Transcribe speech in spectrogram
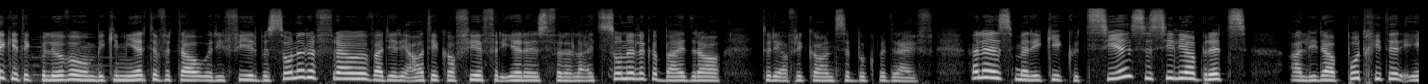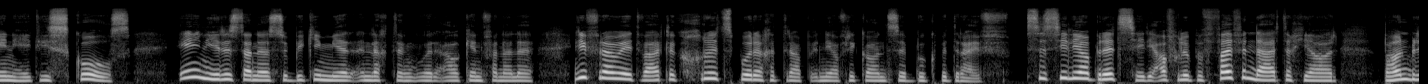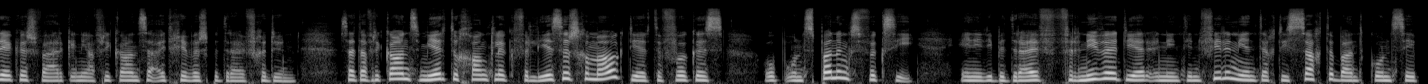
Week het ek beloof om bietjie meer te vertel oor die vier besondere vroue wat deur die ATKV vereer is vir hulle uitsonderlike bydrae tot die Afrikaanse boekbedryf. Hulle is Maritjie Kutse, Cecilia Brits, Alida Potgieter en Hetty Skols. En hier is dan nou so 'n bietjie meer inligting oor elkeen van hulle. Hierdie vroue het werklik groot spore getrap in die Afrikaanse boekbedryf. Cecilia Brits het die afgelope 35 jaar baanbrekerswerk in die Afrikaanse uitgewersbedryf gedoen. Suid-Afrikaans meer toeganklik vir lesers gemaak deur te fokus op ontspanningsfiksie en het die bedryf vernuwe deur in 1994 die sagte band konsep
